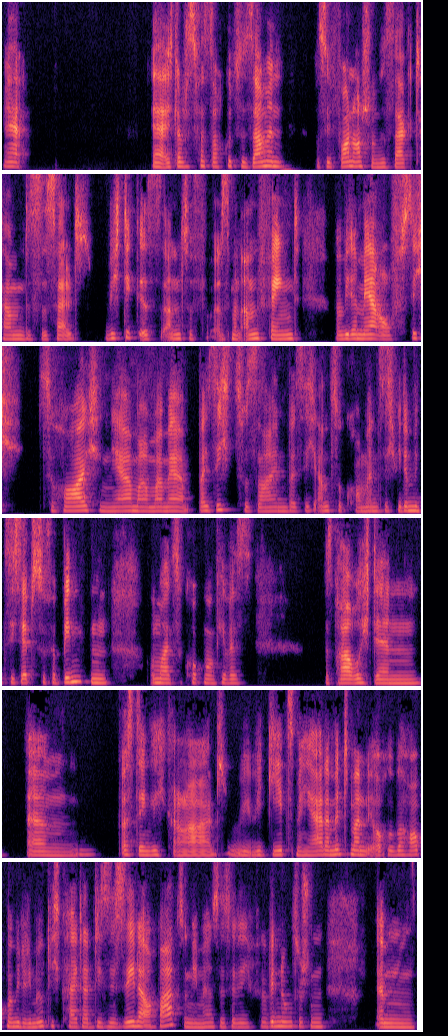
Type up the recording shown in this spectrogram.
Ja. Ja, ich glaube, das fasst auch gut zusammen was wir vorhin auch schon gesagt haben, dass es halt wichtig ist, dass man anfängt, mal wieder mehr auf sich zu horchen, ja, mal, mal mehr bei sich zu sein, bei sich anzukommen, sich wieder mit sich selbst zu verbinden, um mal zu gucken, okay, was, was brauche ich denn, ähm, was denke ich gerade, wie, wie geht's mir, ja, damit man auch überhaupt mal wieder die Möglichkeit hat, diese Seele auch wahrzunehmen. Das ist ja die Verbindung zwischen ähm,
